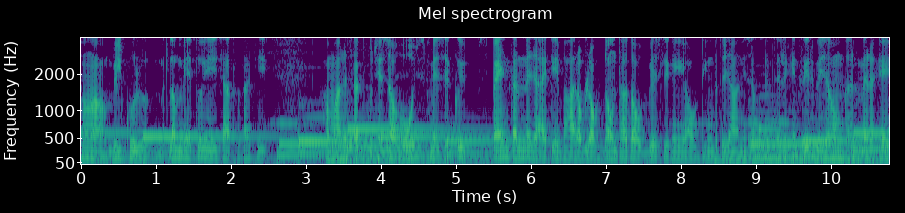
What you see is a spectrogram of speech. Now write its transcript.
हाँ बिल्कुल। मतलब मैं तो यही चाहता था कि हमारे साथ कुछ ऐसा हो जिसमें से कोई स्पेंड करने जाए, कहीं बाहर। अब लॉकडाउन था तो ऑब्वियसली कहीं आउटिंग पे तो जा नहीं सकते थे, लेकिन फिर भी जब हम घर में रहे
